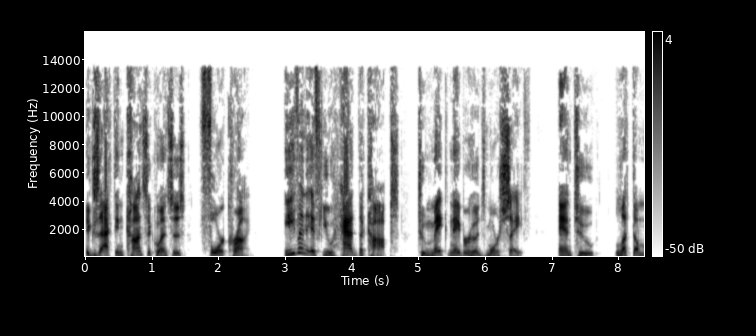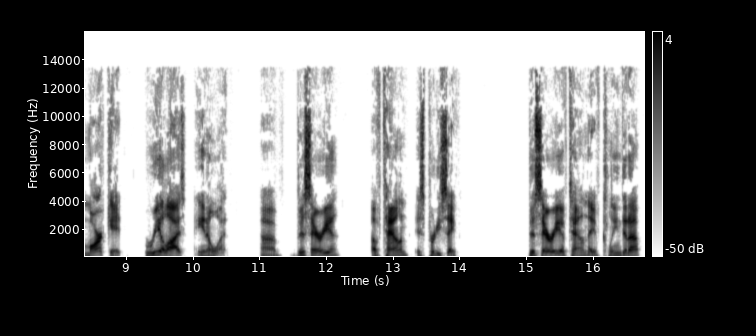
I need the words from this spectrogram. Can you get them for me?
exacting consequences for crime. Even if you had the cops to make neighborhoods more safe and to let the market realize, hey, you know what? Uh, this area of town is pretty safe. This area of town, they've cleaned it up.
